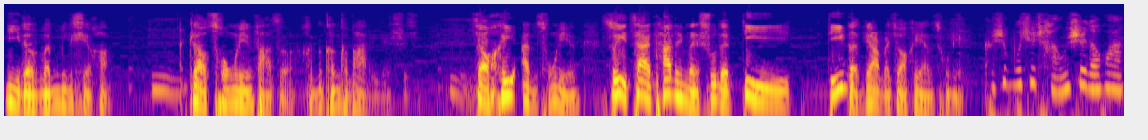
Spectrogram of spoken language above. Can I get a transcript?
你的文明信号，嗯，这叫丛林法则，很很可怕的一件事情，嗯，叫黑暗丛林。所以在他的那本书的第第一本、第二本叫黑暗丛林。可是不去尝试的话，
